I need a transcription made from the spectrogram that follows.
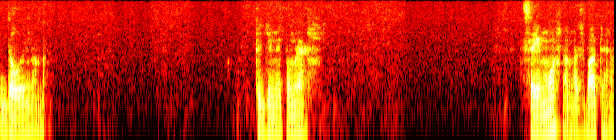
долинами, тоді не помреш. Це і можна назвати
